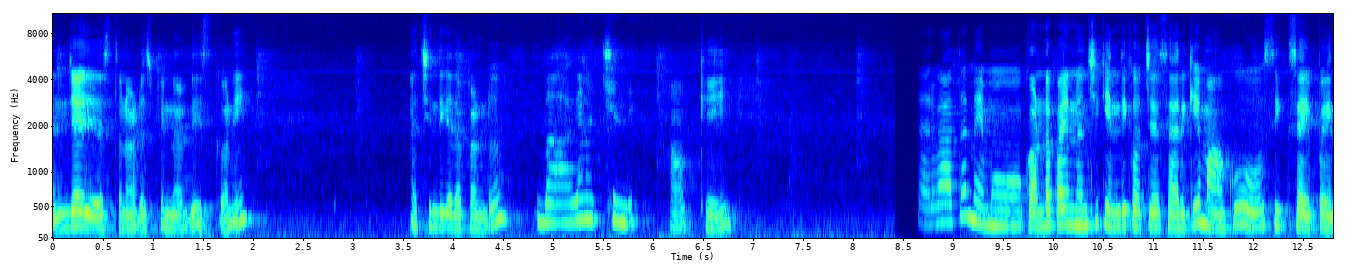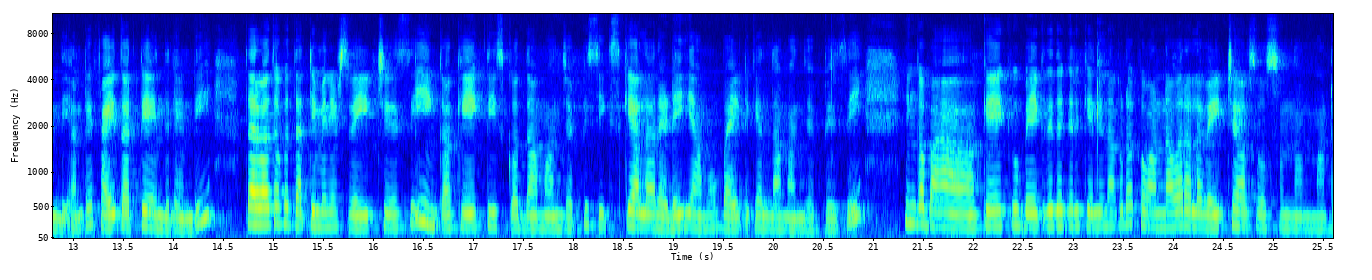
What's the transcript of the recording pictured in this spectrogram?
ఎంజాయ్ చేస్తున్నాడు స్పిన్నర్ తీసుకొని. నచ్చింది కదా పండు? బాగా నచ్చింది. ఓకే. తర్వాత మేము కొండపై నుంచి కిందికి వచ్చేసరికి మాకు సిక్స్ అయిపోయింది. అంటే ఫైవ్ థర్టీ అయిందిలేండి. తర్వాత ఒక థర్టీ మినిట్స్ వెయిట్ చేసి ఇంకా కేక్ తీసుకొద్దాము అని చెప్పి సిక్స్కి అలా రెడీ అయ్యాము. బయటికి వెళ్దామని చెప్పేసి. ఇంకా కేక్ బేకరీ దగ్గరికి వెళ్ళినా కూడా ఒక వన్ అవర్ అలా వెయిట్ చేయాల్సి వస్తుంది అనమాట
